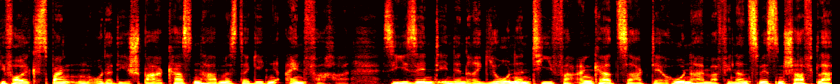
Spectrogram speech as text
Die Volksbanken oder die Sparkassen haben es dagegen einfacher. Sie sind in den Regionen tief verankert, sagt der Hohenheimer Finanzwissenschaftler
